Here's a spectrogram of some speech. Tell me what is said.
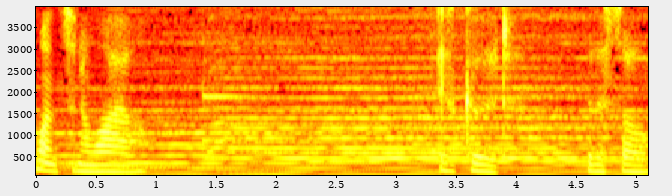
once in a while is good for the soul.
